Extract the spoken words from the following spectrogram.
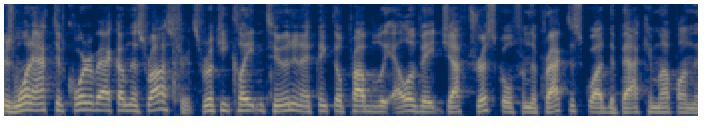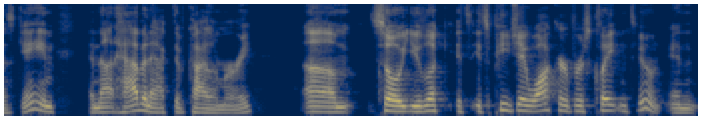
there's one active quarterback on this roster. It's rookie Clayton Tune. And I think they'll probably elevate Jeff Driskel from the practice squad to back him up on this game and not have an active Kyler Murray. Um, so you look, it's it's PJ Walker versus Clayton Tune, and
